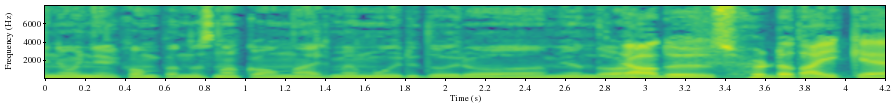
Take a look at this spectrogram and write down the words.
den andre kampen du snakka om der, med Mordor og Mjøndalen. Ja, du hørte at jeg ikke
